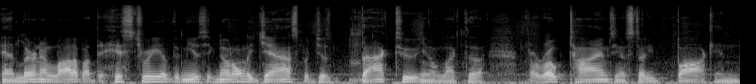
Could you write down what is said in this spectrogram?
and learn a lot about the history of the music, not only jazz, but just back to, you know, like the Baroque times, you know, study Bach and,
